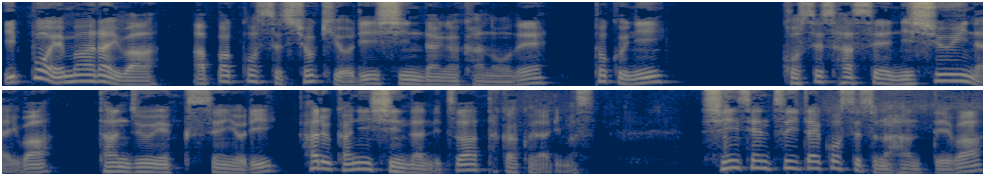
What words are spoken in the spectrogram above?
一方 MRI は圧迫骨折初期より診断が可能で、特に骨折発生2週以内は単純 X 線よりはるかに診断率は高くなります。新鮮椎体骨折の判定は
